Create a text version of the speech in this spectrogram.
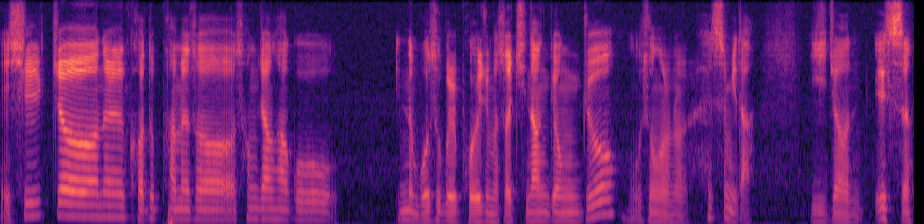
네, 실전을 거듭하면서 성장하고 있는 모습을 보여주면서 지난 경주 우승을 했습니다. 2전 1승.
